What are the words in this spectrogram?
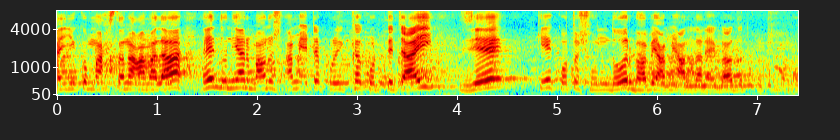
আইকুম আহসানা আমালা। হে দুনিয়ার মানুষ, আমি এটা পরীক্ষা করতে চাই যে, কে কত সুন্দরভাবে আমি আল্লাহর ইবাদত করতে পারব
